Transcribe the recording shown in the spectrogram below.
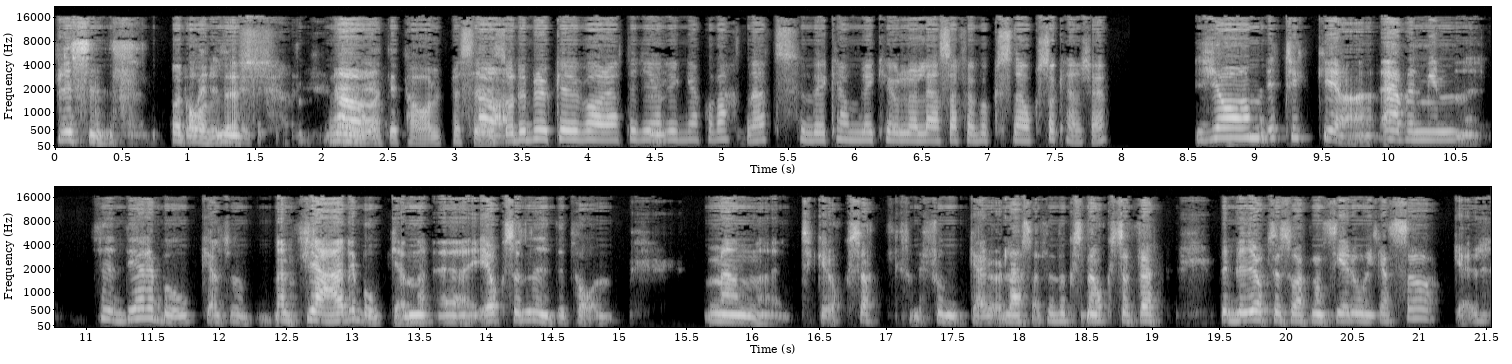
Precis. Och då Ålders, 9 till 12, precis. Ja. Och det brukar ju vara att det ger mm. ringa på vattnet. Det kan bli kul att läsa för vuxna också kanske. Ja, men det tycker jag. Även min tidigare bok, alltså den fjärde boken, eh, är också 9 till 12. Men tycker också att liksom det funkar att läsa för vuxna också. För det blir också så att man ser olika saker.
